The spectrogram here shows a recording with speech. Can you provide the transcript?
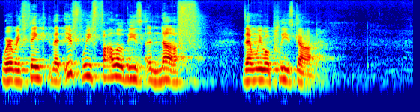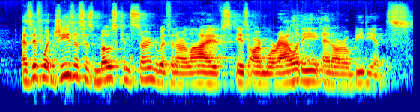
where we think that if we follow these enough, then we will please God. As if what Jesus is most concerned with in our lives is our morality and our obedience.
